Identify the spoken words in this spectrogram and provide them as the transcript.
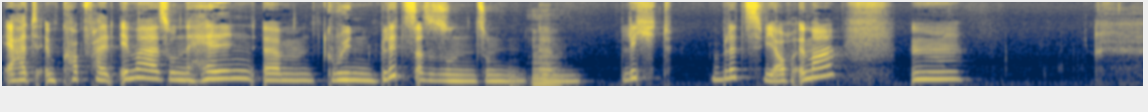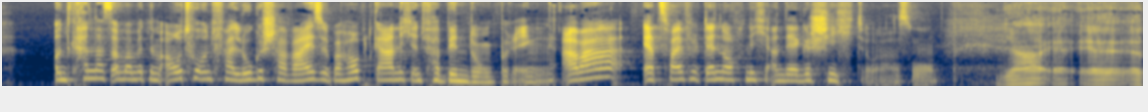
er hat im Kopf halt immer so einen hellen ähm, grünen Blitz, also so ein, so ein ähm, Lichtblitz, wie auch immer. Mm. Und kann das aber mit einem Autounfall logischerweise überhaupt gar nicht in Verbindung bringen. Aber er zweifelt dennoch nicht an der Geschichte oder so. Ja, er, er, er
